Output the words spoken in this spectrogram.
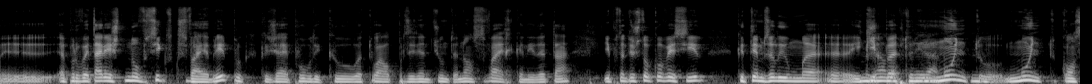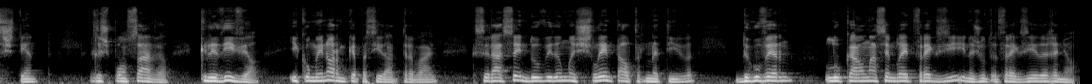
eh, aproveitar este novo ciclo que se vai abrir, porque já é público que o atual Presidente de Junta não se vai recandidatar, e, portanto, eu estou convencido que temos ali uma uh, equipa muito, hum. muito consistente, responsável, credível e com uma enorme capacidade de trabalho, que será, sem dúvida, uma excelente alternativa de governo local na Assembleia de Freguesia e na Junta de Freguesia da Ranhol.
